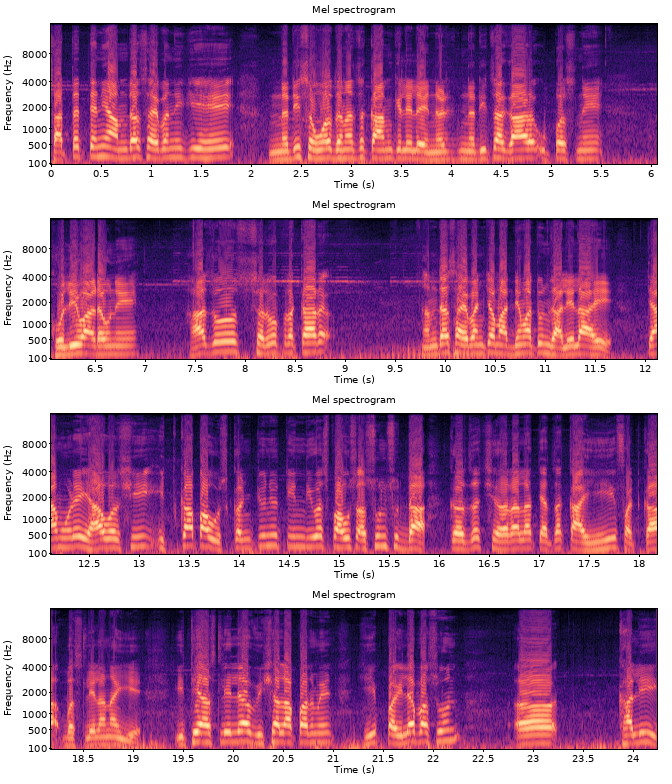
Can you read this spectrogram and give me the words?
सातत्याने आमदार साहेबांनी जे हे नदी संवर्धनाचं काम केलेलं आहे नदी नदीचा गाळ उपसणे खोली वाढवणे हा जो सर्व प्रकार आमदार साहेबांच्या माध्यमातून झालेला आहे त्यामुळे ह्या वर्षी इतका पाऊस कंटिन्यू तीन दिवस पाऊस असूनसुद्धा कर्जत शहराला त्याचा काहीही फटका बसलेला नाही आहे इथे असलेल्या विशाल अपार्टमेंट ही पहिल्यापासून खाली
